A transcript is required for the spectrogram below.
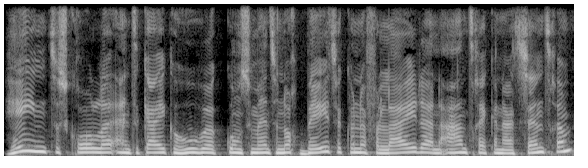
heen te scrollen en te kijken hoe we consumenten nog beter kunnen verleiden en aantrekken naar het centrum?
